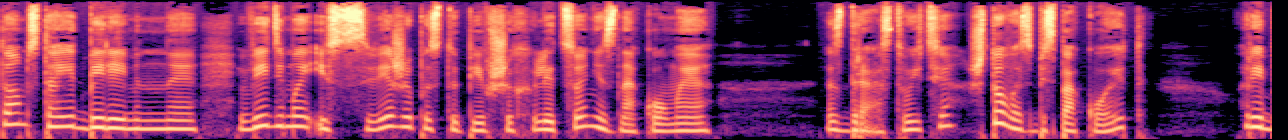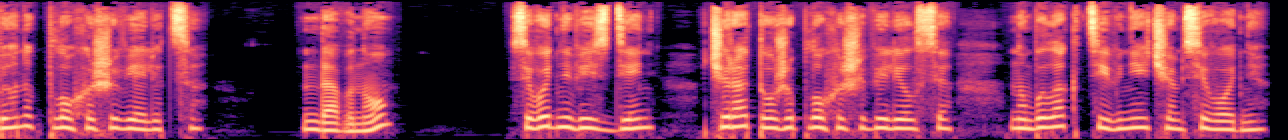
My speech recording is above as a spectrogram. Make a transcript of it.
Там стоит беременная, видимо, из свежепоступивших, лицо незнакомое. «Здравствуйте. Что вас беспокоит?» «Ребенок плохо шевелится». «Давно?» «Сегодня весь день. Вчера тоже плохо шевелился, но был активнее, чем сегодня».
